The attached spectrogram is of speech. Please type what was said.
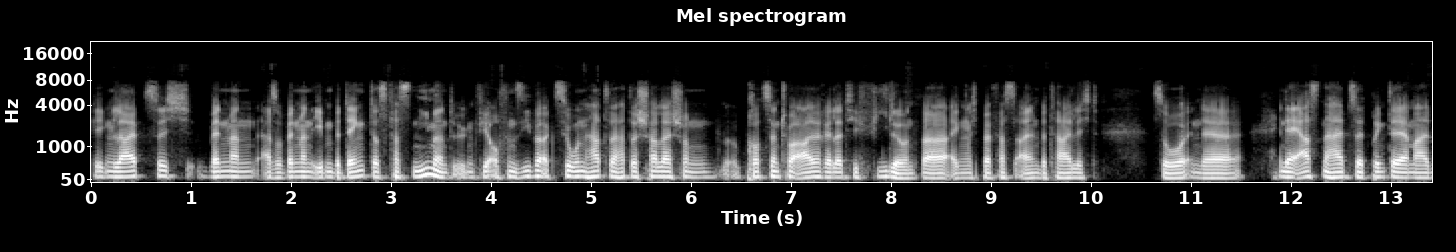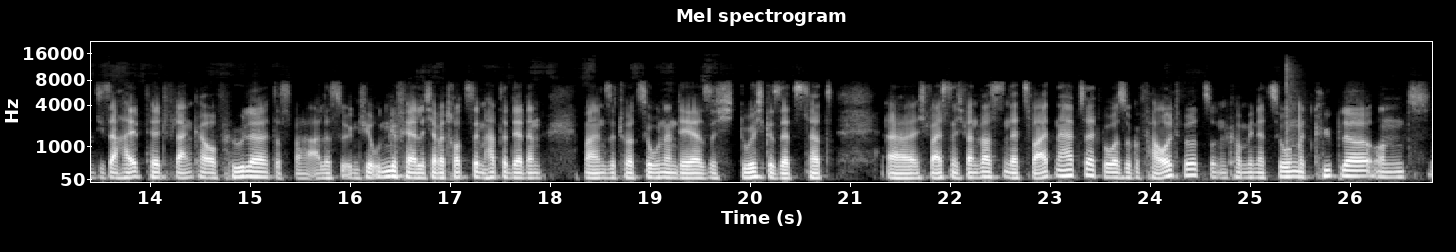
gegen Leipzig, wenn man, also wenn man eben bedenkt, dass fast niemand irgendwie offensive Aktionen hatte, hatte Schaller schon prozentual relativ viele und war eigentlich bei fast allen beteiligt. So in der in der ersten Halbzeit bringt er ja mal diese Halbfeldflanke auf Höhle. Das war alles irgendwie ungefährlich, aber trotzdem hatte der dann mal eine Situation, in der er sich durchgesetzt hat. Äh, ich weiß nicht, wann war es in der zweiten Halbzeit, wo er so gefault wird, so in Kombination mit Kübler und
